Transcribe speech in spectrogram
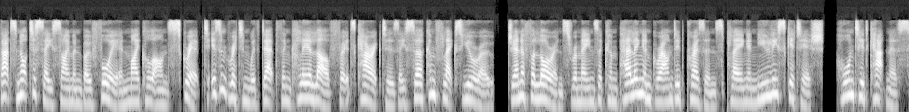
That's not to say Simon Beaufoy and Michael Arndt's script isn't written with depth and clear love for its characters a circumflex euro. Jennifer Lawrence remains a compelling and grounded presence playing a newly skittish, haunted Katniss,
